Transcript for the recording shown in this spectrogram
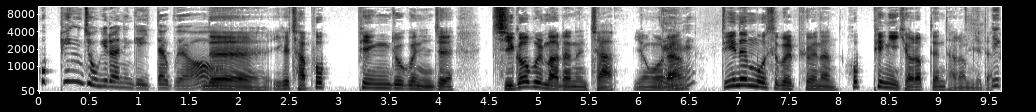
호핑족이라는 게 있다고요. 네, 이게 잡 호핑족은 이제 직업을 말하는 잡 영어랑 네. 뛰는 모습을 표현한 호핑이 결합된 단어입니다. 이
